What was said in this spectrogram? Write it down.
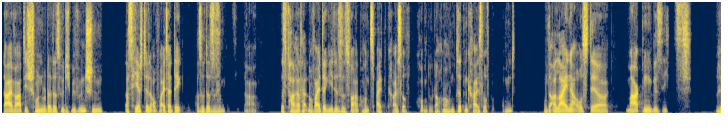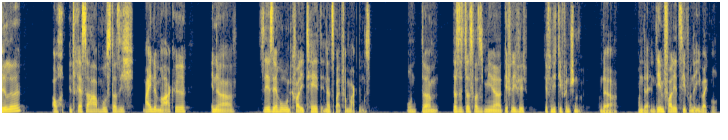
da erwarte ich schon oder das würde ich mir wünschen, dass Hersteller auch weiterdenken. Also, dass es im Prinzip da das Fahrrad halt noch weitergeht, dass das Fahrrad noch einen zweiten Kreislauf bekommt oder auch noch einen dritten Kreislauf bekommt. Und alleine aus der Markengesichtsbrille auch Interesse haben muss, dass ich meine Marke in einer sehr, sehr hohen Qualität in der Zweitvermarktung sehe. Und ähm, das ist das, was ich mir definitiv, definitiv wünschen würde. Von der, von der, in dem Fall jetzt hier von der E-Bike-Gruppe,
